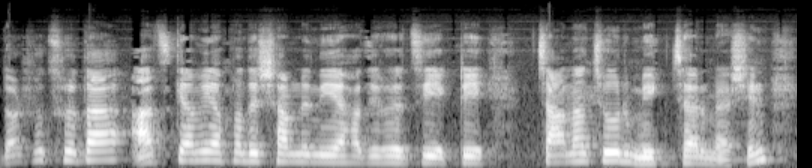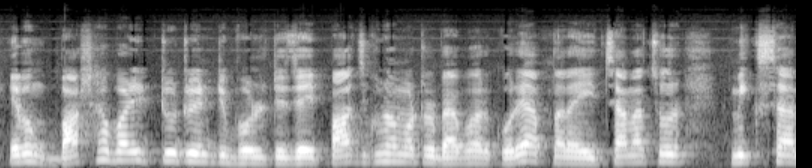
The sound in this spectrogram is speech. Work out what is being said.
দর্শক শ্রোতা, আজকে আমি আপনাদের সামনে নিয়ে হাজির হয়েছি একটি চানাচুর মিক্সচার মেশিন এবং বাসাবাড়ির টু টোয়েন্টি ভোল্টেজ এই পাঁচ ঘোড়া মোটর ব্যবহার করে আপনারা এই চানাচুর মিক্সার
